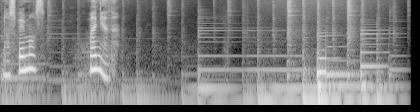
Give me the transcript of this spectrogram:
Nos vemos mañana.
